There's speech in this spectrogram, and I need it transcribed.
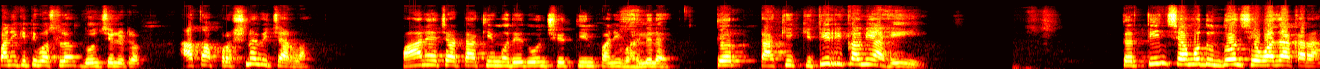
पाणी किती बसलं? दोनशे लिटर. आता प्रश्न विचारला. पाण्याच्या टाकीमध्ये दोनशे तीन पाणी भरलेलं आहे. तर टाकी किती रिकामी आहे? तर तीनशे मधून दोनशे वजा करा.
